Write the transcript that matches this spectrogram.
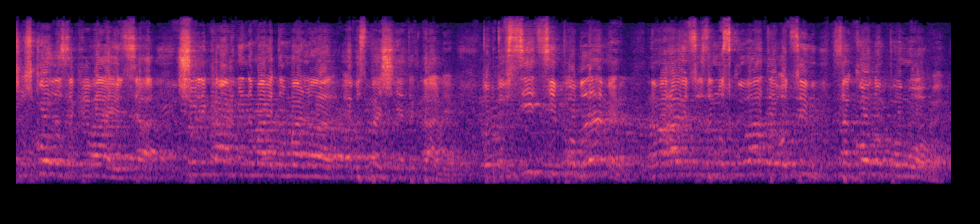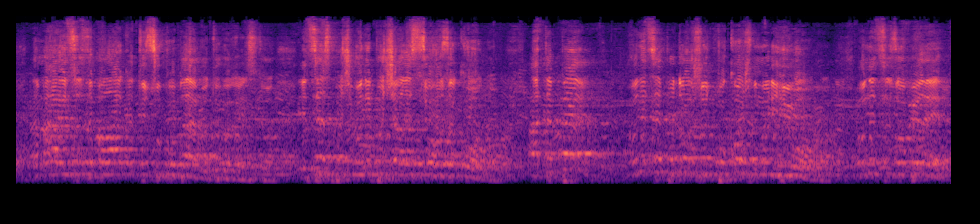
що школи закриваються, що лікарні не мають нормального забезпечення і так далі. Тобто всі ці проблеми намагаються замаскувати оцим законом по мови, намагаються забалакати цю проблему товариство. І це вони почали з цього закону. А тепер вони це продовжують по кожному регіону. Вони це зробили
